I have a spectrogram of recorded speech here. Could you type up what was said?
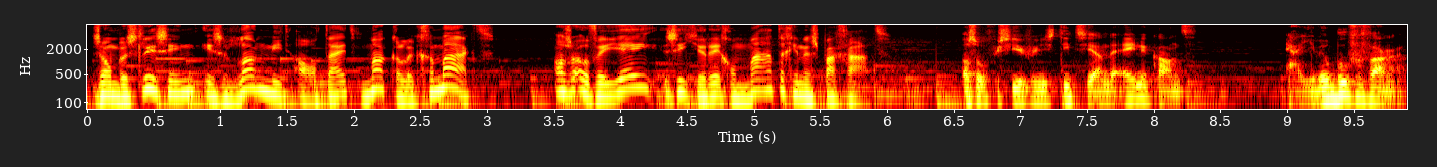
Zo'n beslissing is lang niet altijd makkelijk gemaakt. Als OVJ zit je regelmatig in een spagaat. Als officier van justitie aan de ene kant, ja, je wil boeven vangen.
